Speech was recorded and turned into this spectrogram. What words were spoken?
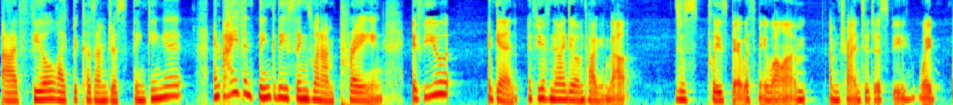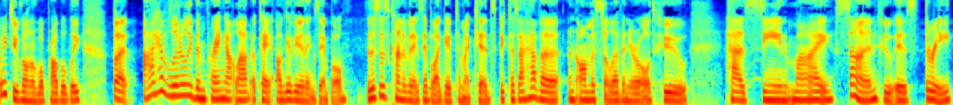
I feel like because I'm just thinking it, and I even think these things when I'm praying. If you, again, if you have no idea what I'm talking about, just please bear with me while I'm I'm trying to just be way way too vulnerable probably. But I have literally been praying out loud. Okay, I'll give you an example. This is kind of an example I gave to my kids because I have a an almost 11-year-old who has seen my son, who is three,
